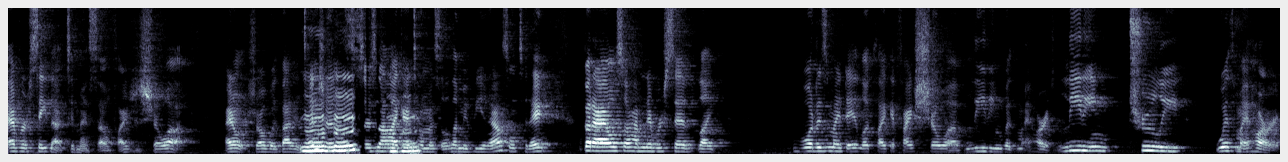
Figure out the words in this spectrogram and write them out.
ever say that to myself. I just show up. I don't show up with bad intentions. Mm-hmm. So it's not like I mm-hmm. tell myself, let me be an asshole today. But I also have never said like what does my day look like if I show up leading with my heart, leading truly with my heart.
